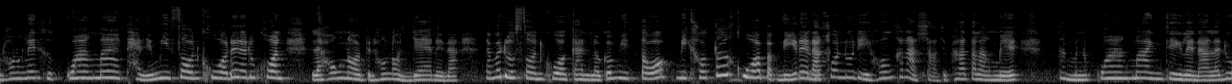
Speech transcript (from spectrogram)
นห้องนั่งเล่นคือกว้างมาก แถมยังมีโซนครัวด้วยนะทุกคน และห้องนอนเป็นห้องนอนแยกเลยนะแล้วมาดูโซนครัวกัน แล้วก็มีโต๊ะ มีเคาน์เตอร์ครัวแบบนี้เลยนะ คนดูดิห้องขนาด 35 ตารางเมตรแต่มันกว้างมากจริงๆเลยนะ แล้วดู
